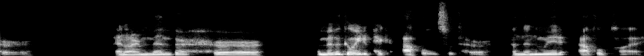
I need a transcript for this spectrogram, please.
her, and I remember her I remember going to pick apples with her, and then we made apple pie.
